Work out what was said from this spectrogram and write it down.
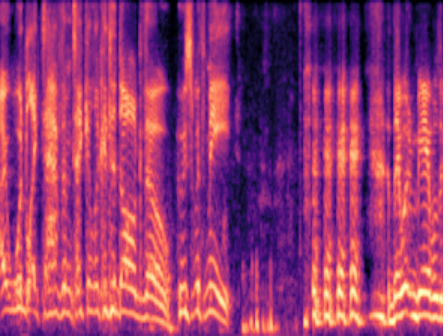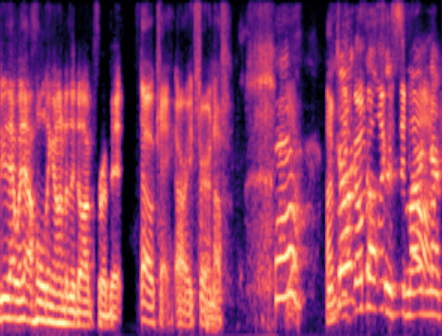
I would like to have them take a look at the dog, though. Who's with me? they wouldn't be able to do that without holding on to the dog for a bit. Okay, all right, fair enough. Eh, the I'm- dog Go is to look also smart dog. enough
